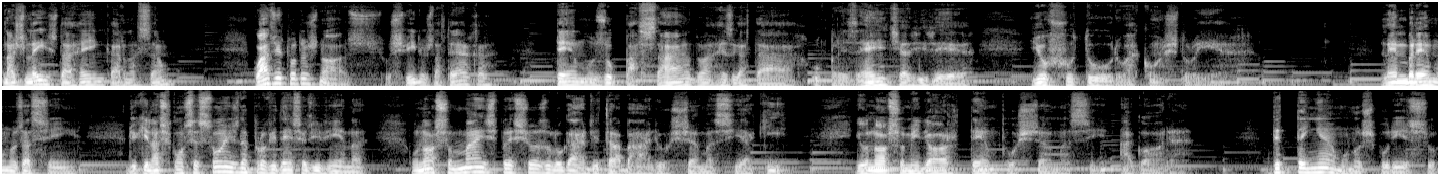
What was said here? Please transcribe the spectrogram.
nas leis da reencarnação, quase todos nós, os filhos da Terra, temos o passado a resgatar, o presente a viver e o futuro a construir. Lembremos-nos assim de que nas concessões da providência divina, o nosso mais precioso lugar de trabalho chama-se aqui, e o nosso melhor tempo chama-se agora. Detenhamo-nos, por isso,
